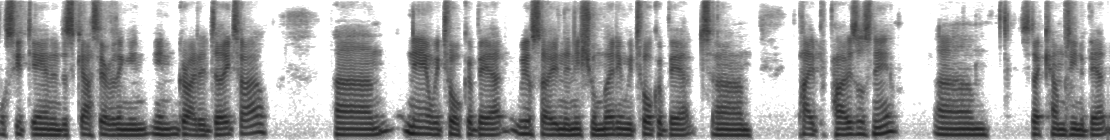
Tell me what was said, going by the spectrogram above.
we'll sit down and discuss everything in, in greater detail. Um, now we talk about, we also in the initial meeting, we talk about um, paid proposals now. So that comes in about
